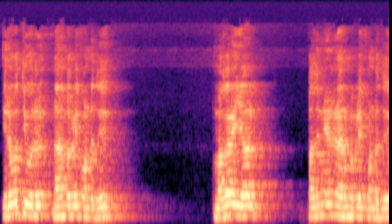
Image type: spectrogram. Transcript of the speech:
இருபத்தி ஒரு நரம்புகளை கொண்டது. மகரையால் பதினேழு நரம்புகளை கொண்டது.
